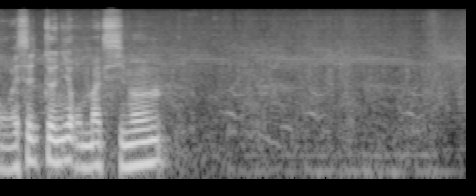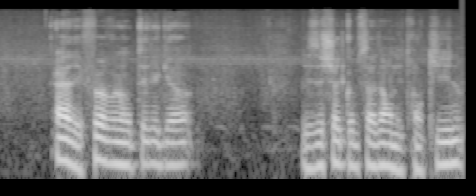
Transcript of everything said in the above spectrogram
Bon, on va essayer de tenir au maximum. Allez, feu à volonté, les gars. Les échelles comme ça, là, on est tranquille.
